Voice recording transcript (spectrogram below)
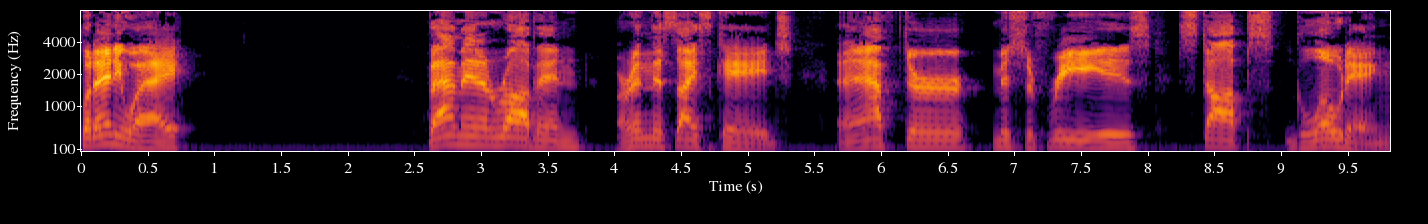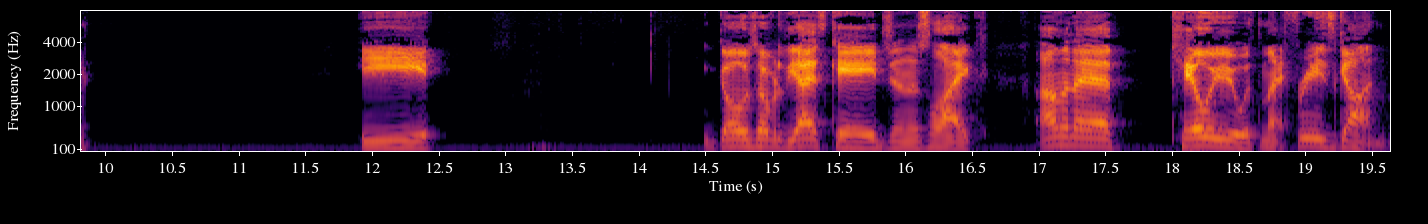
But anyway, Batman and Robin are in this ice cage, and after Mr. Freeze stops gloating, he goes over to the ice cage and is like, I'm gonna kill you with my freeze gun.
